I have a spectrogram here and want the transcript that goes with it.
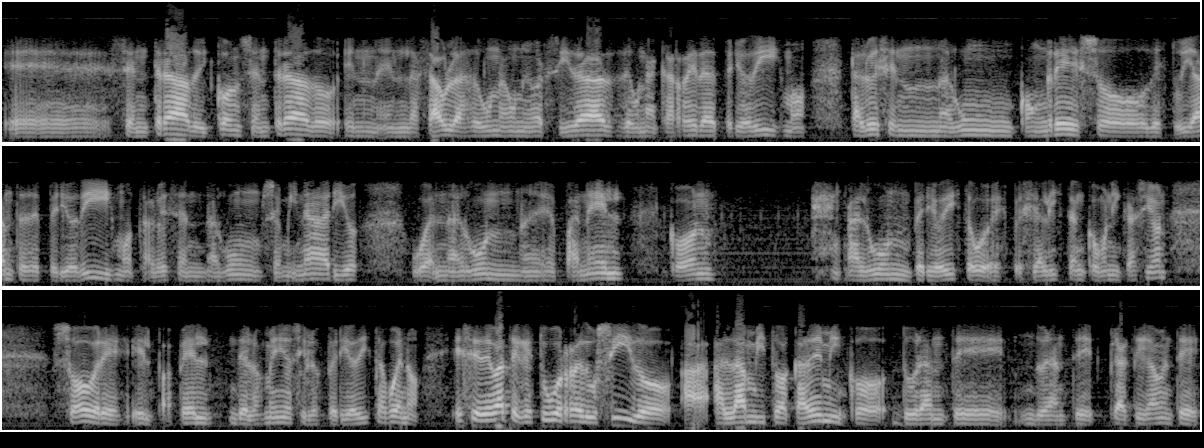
eh, centrado y concentrado en, en, las aulas de una universidad, de una carrera de periodismo, tal vez en algún congreso de estudiantes de periodismo, tal vez en algún seminario o en algún eh, panel con algún periodista o especialista en comunicación sobre el papel de los medios y los periodistas. Bueno, ese debate que estuvo reducido a, al ámbito académico durante, durante prácticamente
